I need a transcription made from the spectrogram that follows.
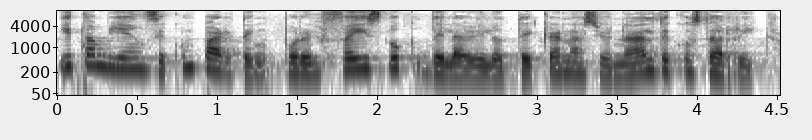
y también se comparten por el Facebook de la Biblioteca Nacional de Costa Rica.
